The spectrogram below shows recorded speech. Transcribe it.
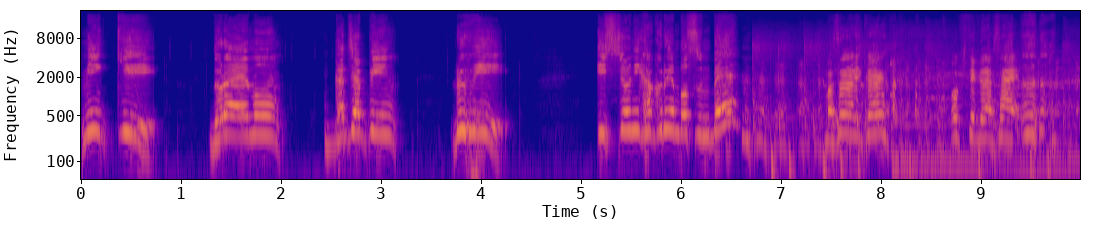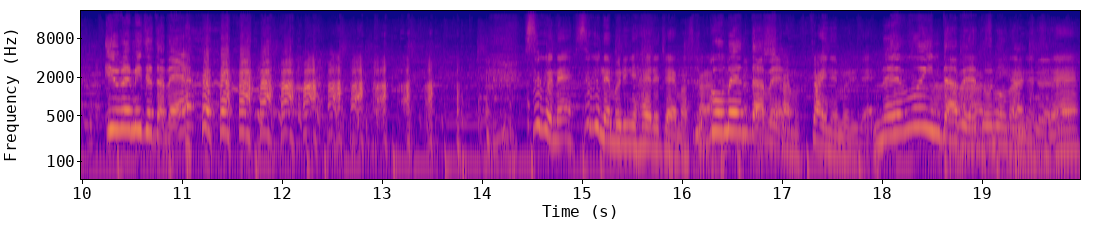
ミッキードラえもんガチャピンルフィ一緒にかくれんぼすんべ？正成く？ん起きてください。夢見てたべ？すぐねすぐ眠りに入れちゃいますから。ごめんだべ。しかも深い眠りで。眠いんだべとにかくそうなんですね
